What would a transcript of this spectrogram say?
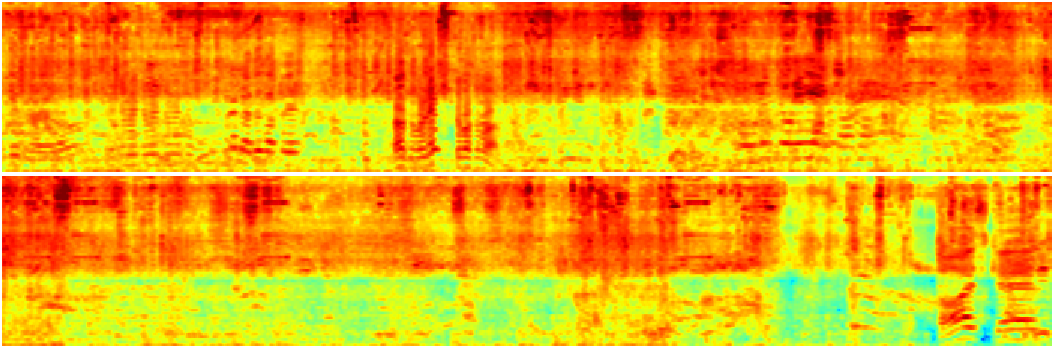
오케이 해좀 해좀 해좀 그냥 가드 앞에. 나 줘볼래? 줘봐 줘봐 오른쪽에 저거 나이스 캔.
